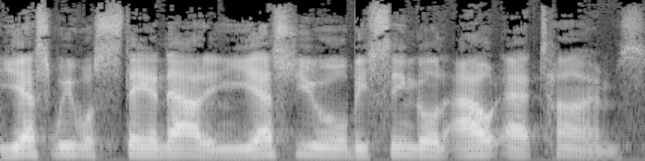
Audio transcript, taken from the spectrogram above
Yes, we will stand out, and yes, you will be singled out at times.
